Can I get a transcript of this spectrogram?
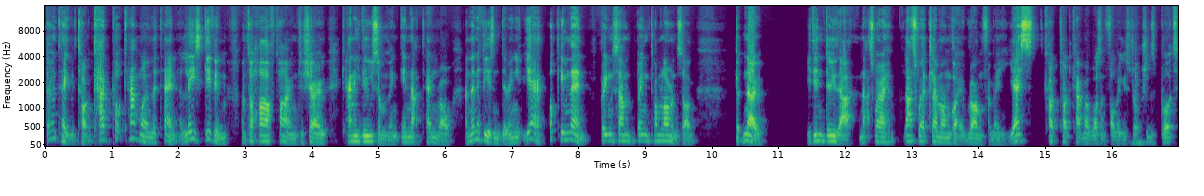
Don't take the time. Put Cantwell in the ten. At least give him until half time to show can he do something in that ten role. And then if he isn't doing it, yeah, hook him. Then bring some. Bring Tom Lawrence on. But no, he didn't do that, and that's where that's where Clement got it wrong for me. Yes, Todd Cantwell wasn't following instructions, but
